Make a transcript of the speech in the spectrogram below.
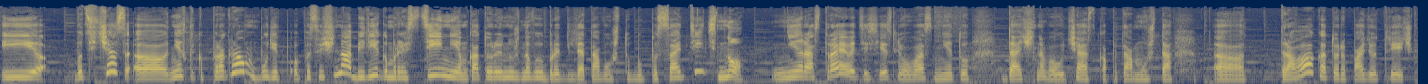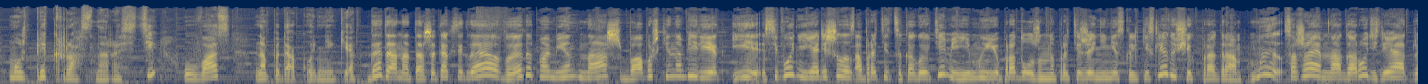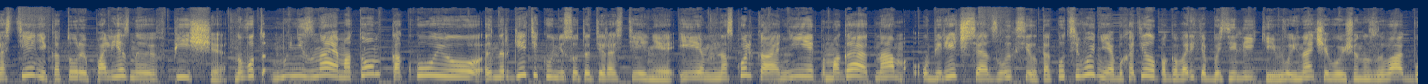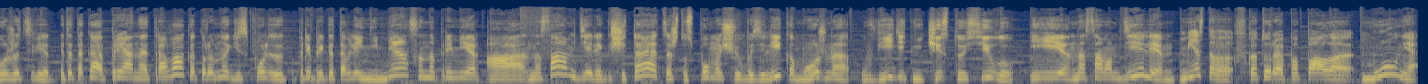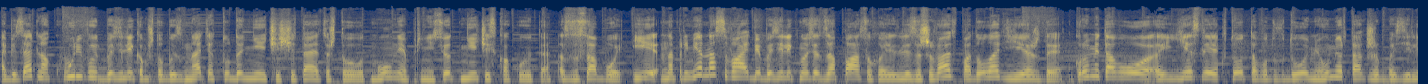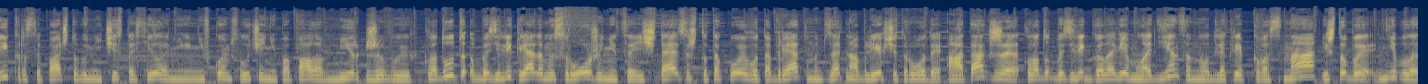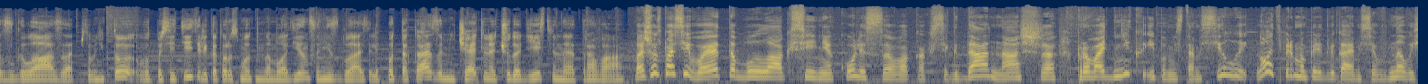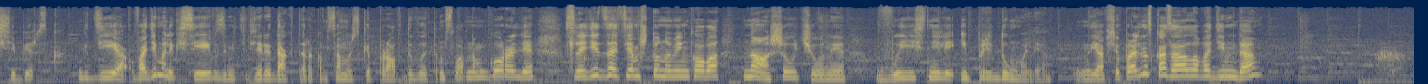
И вот сейчас э, несколько программ будет посвящена оберегам растениям, которые нужно выбрать для того, чтобы посадить, но не расстраивайтесь, если у вас нету дачного участка, потому что э, трава, о которой пойдет речь, может прекрасно расти у вас на подоконнике. Да-да, Наташа, как всегда, в этот момент наш бабушкин оберег. И сегодня я решила обратиться к какой теме, и мы ее продолжим на протяжении нескольких следующих программ. Мы сажаем на огороде ряд растений, которые полезны в пище. Но вот мы не знаем о том, какую энергетику несут эти растения и насколько они помогают нам уберечься от злых сил. Так вот, сегодня я бы хотела поговорить о базилике, иначе его еще называют божий же цвет. Это такая пряная трава, которую многие используют при приготовлении мяса, например. А на самом деле считается, что с помощью базилика можно увидеть нечистую силу. И на самом деле место, в которое попала молния, обязательно окуривают базиликом, чтобы изгнать оттуда нечисть. Считается, что вот молния принесет нечисть какую-то за собой. И, например, на свадьбе базилик носят за пасухой или зашивают в подол одежды. Кроме того, если кто-то вот в доме умер, также базилик рассыпают, чтобы нечистая сила тело ни, ни в коем случае не попало в мир живых. Кладут базилик рядом и с роженицей, и считается, что такой вот обряд, он обязательно облегчит роды. А также кладут базилик в голове младенца, но для крепкого сна, и чтобы не было сглаза, чтобы никто, вот посетители, которые смотрят на младенца, не сглазили. Вот такая замечательная, чудодейственная трава. Большое спасибо. Это была Ксения Колесова, как всегда, наш проводник и по местам силы. Ну а теперь мы передвигаемся в Новосибирск где Вадим Алексеев, заместитель редактора «Комсомольской правды» в этом славном городе, следит за тем, что новенького наши ученые выяснили и придумали. Я все правильно сказала, Вадим, да?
